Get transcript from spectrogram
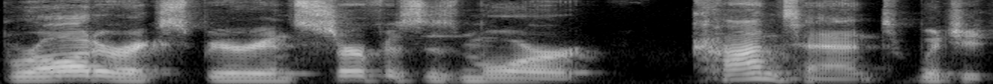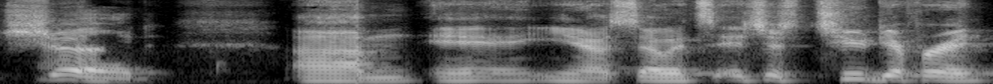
broader experience surfaces more content which it should. Um, and, eh, you know so it's it's just two different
